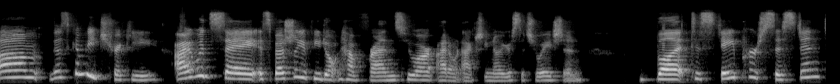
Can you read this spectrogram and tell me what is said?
Um, this can be tricky. I would say, especially if you don't have friends who are, I don't actually know your situation, but to stay persistent,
